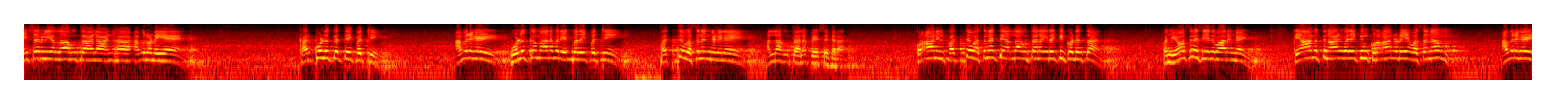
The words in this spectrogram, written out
ஐஸ்வர்லி அல்லாஹு தாலா அன்ஹா அவருடைய கற்பொழுக்கத்தை பற்றி அவர்கள் ஒழுக்கமானவர் என்பதை பற்றி பத்து வசனங்களிலே அல்லாஹு தாலா பேசுகிறார். குரானில் பத்து வசனத்தை அல்லாஹு தாலா இறக்கி கொடுத்தான். கொஞ்சம் யோசனை செய்து பாருங்கள். கியாமத்து நாள் வரைக்கும் குரானுடைய வசனம் அவர்கள்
